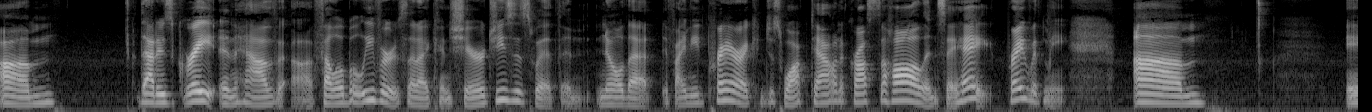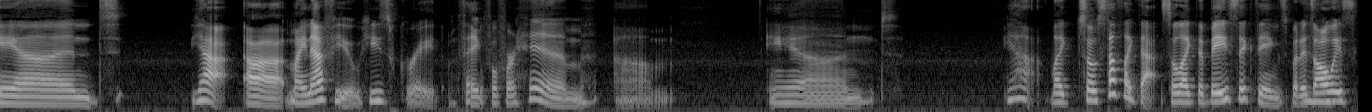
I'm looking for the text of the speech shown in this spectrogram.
um, that is great and have uh, fellow believers that I can share Jesus with and know that if I need prayer, I can just walk down across the hall and say, "Hey, pray with me." Um, and yeah, uh, my nephew, he's great. I'm thankful for him. Um, and yeah, like so stuff like that. So like the basic things, but it's always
